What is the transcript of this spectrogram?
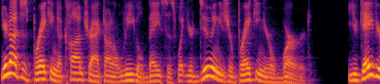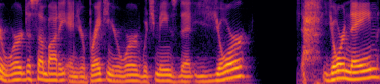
you're not just breaking a contract on a legal basis. What you're doing is you're breaking your word. You gave your word to somebody and you're breaking your word, which means that your your name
